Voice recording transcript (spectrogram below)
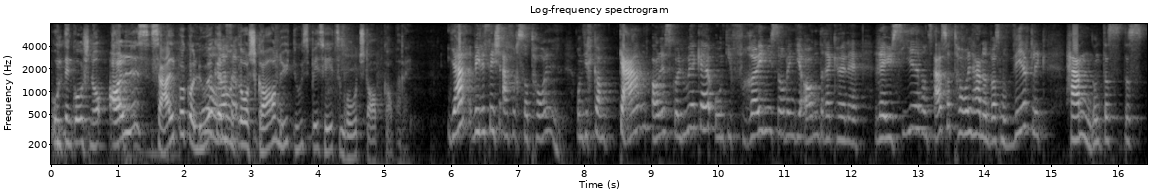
und dann gehst du noch alles selber schauen Oh, also- und lässt gar nichts aus bis hin zum Rotstab-Kabarett. Ja, weil es ist einfach so toll. Und ich kann gerne alles schauen und ich freue mich so, wenn die anderen können reüssieren und es auch so toll haben und was wir wirklich haben. Und das, das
